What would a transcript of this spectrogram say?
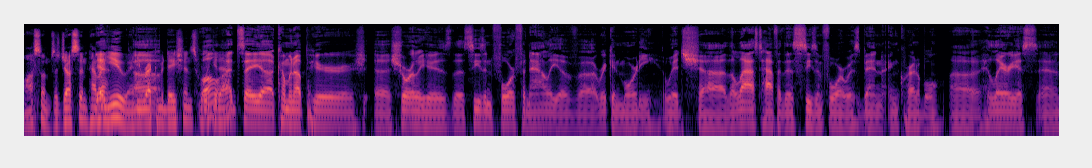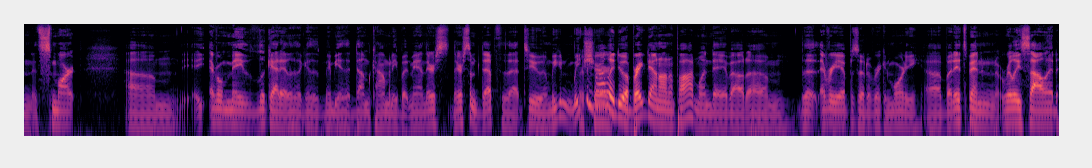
Awesome. So Justin, how about you? Any Uh, recommendations before Well? I'd say uh, coming up here sh- uh, shortly is the season four finale of uh, Rick and Morty, which uh, the last half of this season four has been incredible, uh, hilarious, and it's smart. Um, everyone may look at it like maybe as a dumb comedy, but man, there's there's some depth to that too, and we can we For can sure. probably do a breakdown on a pod one day about um, the every episode of Rick and Morty. Uh, but it's been really solid.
